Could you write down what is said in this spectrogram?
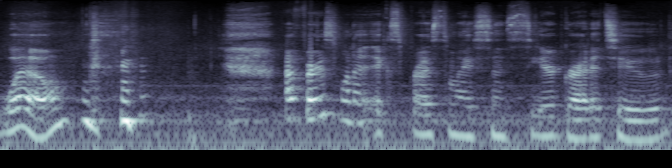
Well, I first want to express my sincere gratitude.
